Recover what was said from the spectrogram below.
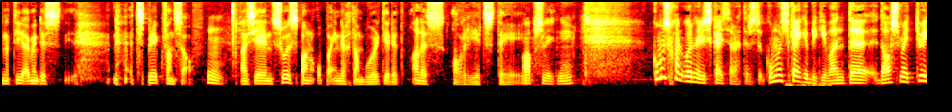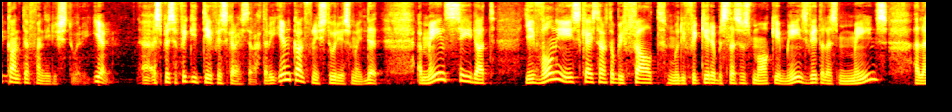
natuurlik I mean dis dit spreek van self. Hmm. As jy in so 'n span opeindig dan behoort jy dit alles alreeds te hê. Absoluut nie. Kom ons gaan oor na die skeieregters. Kom ons kyk 'n bietjie want uh, daar's my twee kante van hierdie storie. 1 uh, spesifieke TV-skeieregter. Die een kant van die storie is my dit. 'n Mens sê dat Jy wil nie hê skeieregter op die veld moet die verkeerde besluissings maak nie. Mense weet hulle is mens. Hulle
